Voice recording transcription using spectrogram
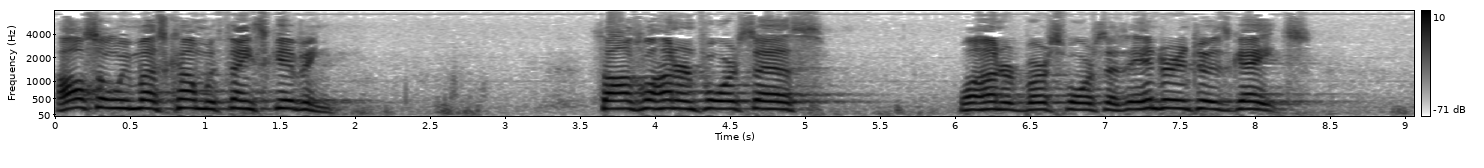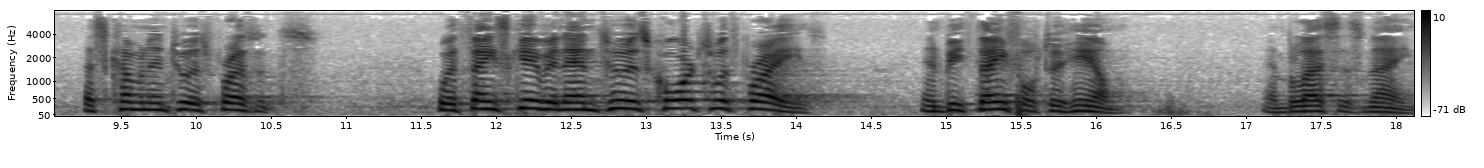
Also, we must come with thanksgiving. Psalms 104 says, 100 verse 4 says, enter into his gates. That's coming into his presence with thanksgiving and to his courts with praise and be thankful to him and bless his name.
